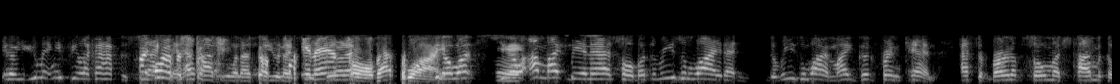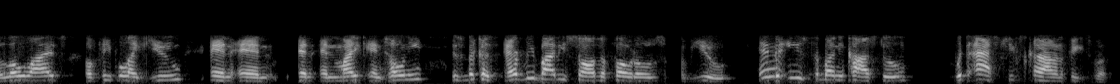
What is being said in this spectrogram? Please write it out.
You know, you make me feel like I have to I smack don't have the hell out of you when I see you a next week. You know asshole, that's why. You know what? You know, I might be an asshole, but the reason why that the reason why my good friend Ken has to burn up so much time with the low lives of people like you and and and and Mike and Tony is because everybody saw the photos of you in the Easter Bunny costume with the ass cheeks cut out on Facebook.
